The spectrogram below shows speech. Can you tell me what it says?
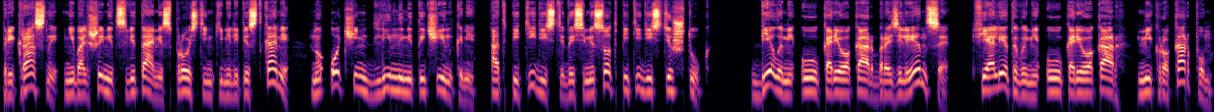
прекрасны небольшими цветами с простенькими лепестками, но очень длинными тычинками, от 50 до 750 штук. Белыми у кариокар бразилиенсе, фиолетовыми у кариокар микрокарпум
